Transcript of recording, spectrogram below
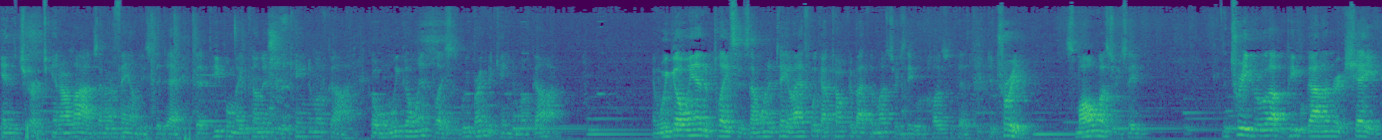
in the church, in our lives, in our families today, that people may come into the kingdom of God. But when we go in places, we bring the kingdom of God. And we go into places, I want to tell you, last week I talked about the mustard seed. We're close to the, the tree, small mustard seed. The tree grew up, people got under its shade.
